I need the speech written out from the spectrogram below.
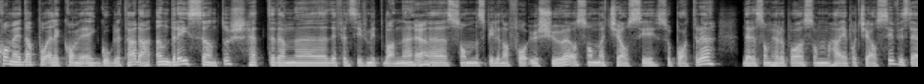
kom jeg da på, eller kom jeg googlet her da, Andrej Santos heter den uh, defensiv midtbane Ja. eh, som spiller nå for U20, og som Chelsea-supportere, dere som hører på som heier på Chelsea, hvis det,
